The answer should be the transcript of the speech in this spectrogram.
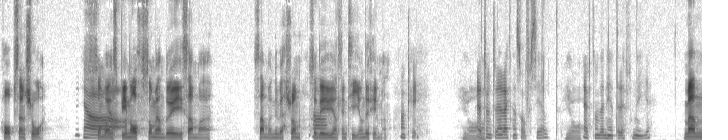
Hobbs and Shaw Ja. som var en spin-off som ändå är i samma, samma universum. Så det är ju egentligen tionde filmen. Okej. Ja, Jag tror inte den räknas officiellt. ja. Eftersom den heter F9. Men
